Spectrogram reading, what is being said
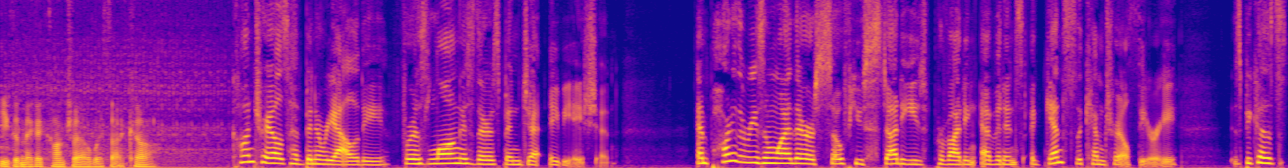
you could make a contrail with that car. Contrails have been a reality for as long as there's been jet aviation. And part of the reason why there are so few studies providing evidence against the chemtrail theory is because,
